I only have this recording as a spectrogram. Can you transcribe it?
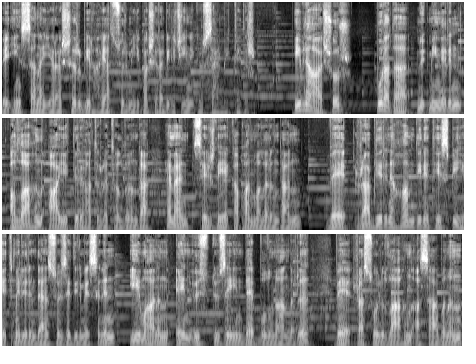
ve insana yaraşır bir hayat sürmeyi başarabileceğini göstermektedir. İbn Aşur, burada müminlerin Allah'ın ayetleri hatırlatıldığında hemen secdeye kapanmalarından ve Rablerini hamd ile tesbih etmelerinden söz edilmesinin imanın en üst düzeyinde bulunanları ve Resulullah'ın asabının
